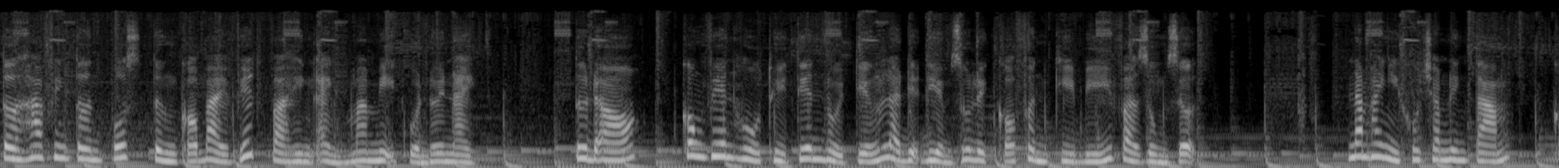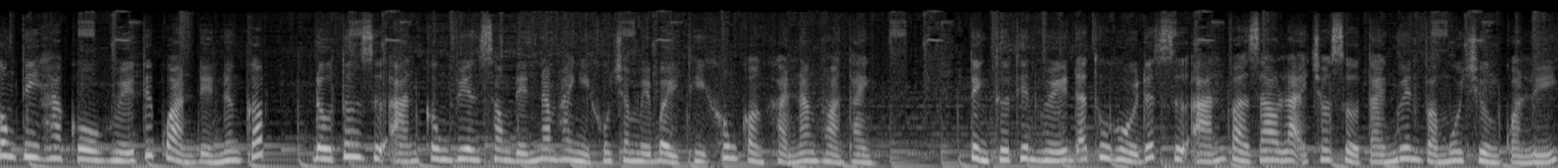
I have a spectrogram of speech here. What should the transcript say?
Tờ Huffington Post từng có bài viết và hình ảnh ma mị của nơi này. Từ đó, công viên Hồ Thủy Tiên nổi tiếng là địa điểm du lịch có phần kỳ bí và rùng rợn. Năm 2008, công ty Haco Huế tiếp quản để nâng cấp, đầu tư dự án công viên xong đến năm 2017 thì không còn khả năng hoàn thành. Tỉnh Thừa Thiên Huế đã thu hồi đất dự án và giao lại cho Sở Tài nguyên và Môi trường quản lý.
